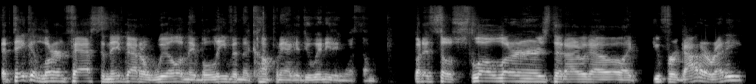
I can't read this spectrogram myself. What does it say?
if they can learn fast and they've got a will and they believe in the company, I could do anything with them. But it's those slow learners that I would go like, you forgot already?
